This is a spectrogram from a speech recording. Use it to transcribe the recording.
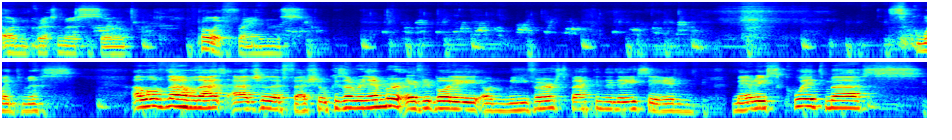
on Christmas, so probably friends. Squidmas. I love that how that's actually official because I remember everybody on Miiverse back in the day saying Merry Squidmas,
